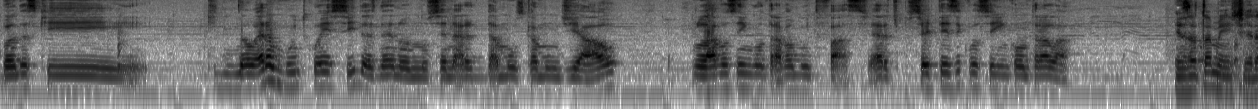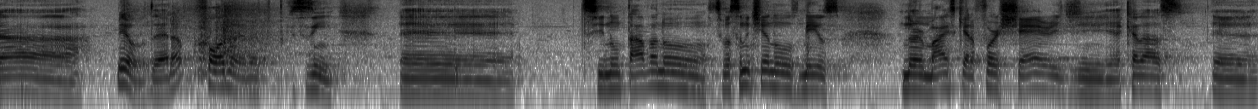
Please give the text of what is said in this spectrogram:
bandas que, que não eram muito conhecidas né, no, no cenário da música mundial. Lá você encontrava muito fácil. Era tipo certeza que você ia encontrar lá. Exatamente, era. Meu, era foda, era tipo assim. É... Se não tava no. Se você não tinha nos meios normais, que era for shared, aquelas é...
